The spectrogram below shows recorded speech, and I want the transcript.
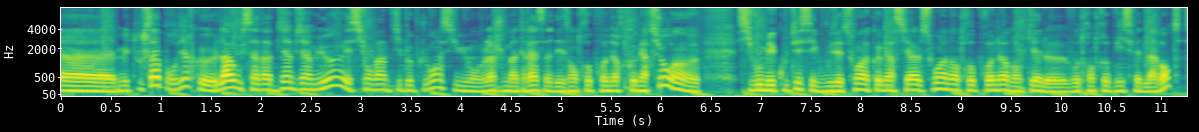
Euh, mais tout ça pour dire que là où ça va bien bien mieux, et si on va un petit peu plus loin, si là je m'adresse à des entrepreneurs commerciaux, hein, euh, si vous m'écoutez c'est que vous êtes soit un commercial, soit un entrepreneur dans lequel euh, votre entreprise fait de la vente,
